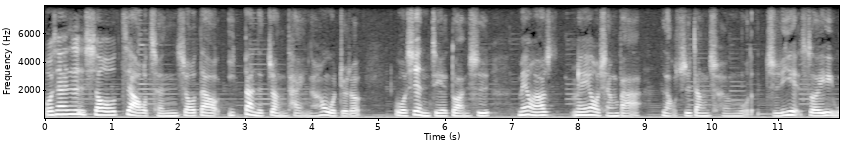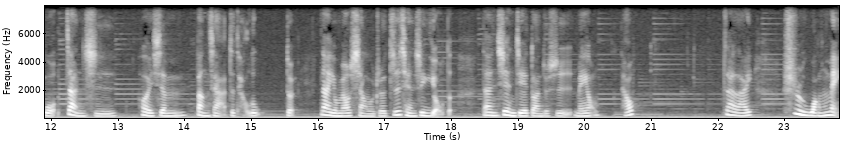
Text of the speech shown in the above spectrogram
我现在是修教程修到一半的状态，然后我觉得我现阶段是没有要没有想把老师当成我的职业，所以我暂时会先放下这条路。对，那有没有想？我觉得之前是有的，但现阶段就是没有。好，再来是完美，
